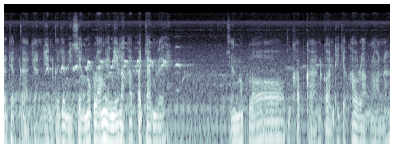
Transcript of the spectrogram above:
บรรยากาศยามเย็นก็จะมีเสียงนกร้องอย่างนี้แหละครับ ประจำเลย เสียงนกร้องขับขานก่อนที่จะเข้าหลังนอนนะ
